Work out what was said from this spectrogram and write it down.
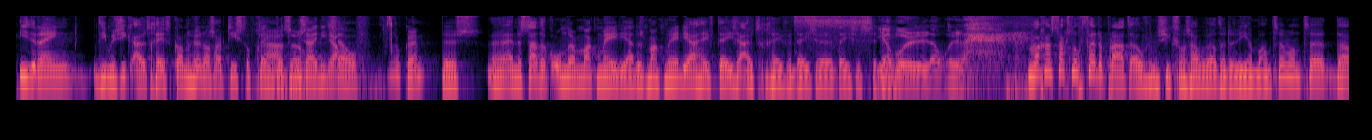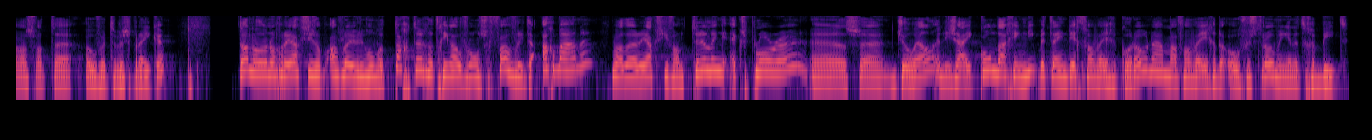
iedereen die muziek uitgeeft, kan hun als artiest opgeven. Ah, dat doen zij niet Ja. zelf. oké. Dus, eh, en er staat ook onder Mac Media. Dus Mac Media heeft deze uitgegeven, deze, deze CD. Jawel, jawel. We gaan straks nog verder praten over de muziek van Zauberwelt de Diamanten. Want eh, daar was wat eh, over te bespreken. Dan hadden we nog reacties op aflevering 180. Dat ging over onze favoriete achtbanen. We hadden een reactie van Trilling Explorer. eh, dat is Joel. En die zei... Conda ging niet meteen dicht vanwege corona... maar vanwege de overstroming in het gebied.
